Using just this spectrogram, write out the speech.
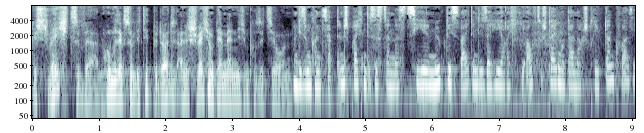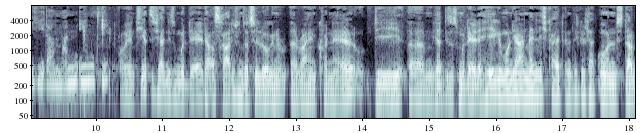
geschwächt zu werden. Homosexualität bedeutet eine Schwächung der männlichen Position. Und diesem Konzept entsprechend ist es dann das Ziel, möglichst weit in dieser Hierarchie aufzusteigen und danach strebt dann quasi jeder Mann irgendwie? Orientiert sich ja an diesem Modell der australischen Soziologin äh, Ryan Cornell, die ähm, ja dieses Modell der hegemonialen Männlichkeit entwickelt hat. Und da,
